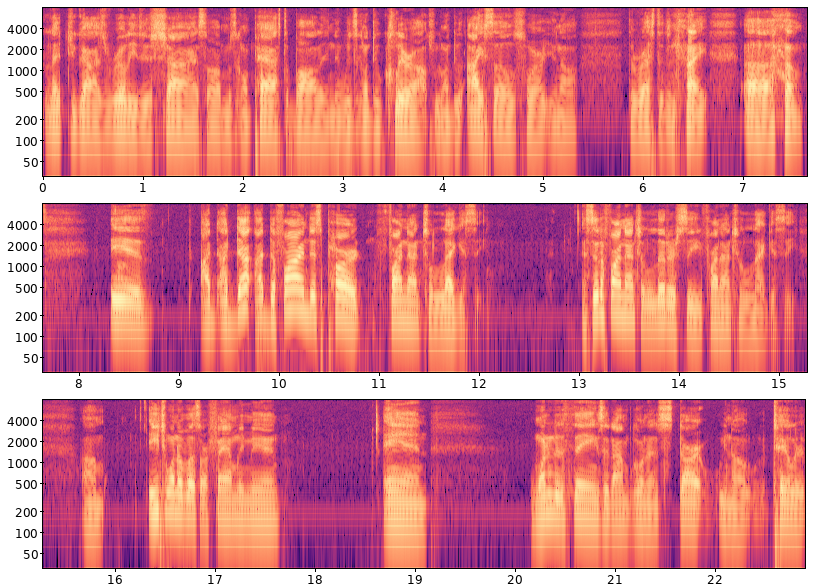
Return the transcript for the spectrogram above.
let you guys really just shine. So I'm just gonna pass the ball and then we're just gonna do clear outs. We're gonna do ISOs for you know the rest of the night. Uh, is I, I, I define this part financial legacy instead of financial literacy, financial legacy. Um, each one of us are family men, and one of the things that I'm going to start, you know, Taylor,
